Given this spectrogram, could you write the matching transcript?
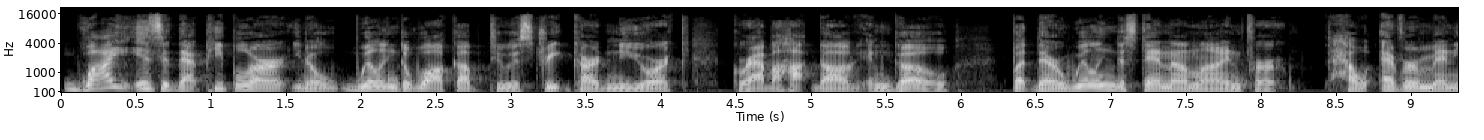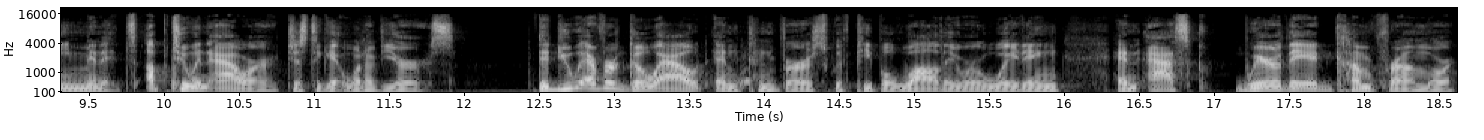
why is it that people are, you know, willing to walk up to a streetcar in New York, grab a hot dog and go, but they're willing to stand online for however many minutes, up to an hour just to get one of yours? Did you ever go out and converse with people while they were waiting and ask where they had come from or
